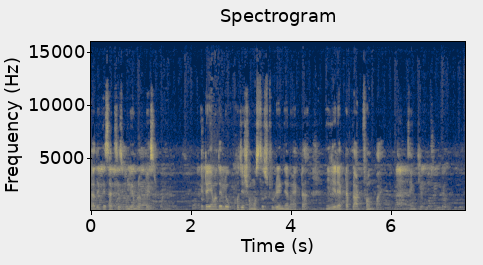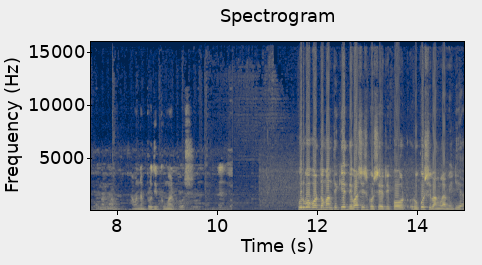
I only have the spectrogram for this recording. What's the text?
তাদেরকে সাকসেসফুলি আমরা প্লেস করি। এটাই আমাদের লক্ষ্য যে সমস্ত স্টুডেন্ট যেন একটা নিজের একটা প্ল্যাটফর্ম পায়। থ্যাংক ইউ আপনার নাম? আমার নাম প্রদীপ কুমার ঘোষ। পূর্ব বর্ধমান থেকে দেবাশিস ঘোষের রিপোর্ট রূপসী বাংলা মিডিয়া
